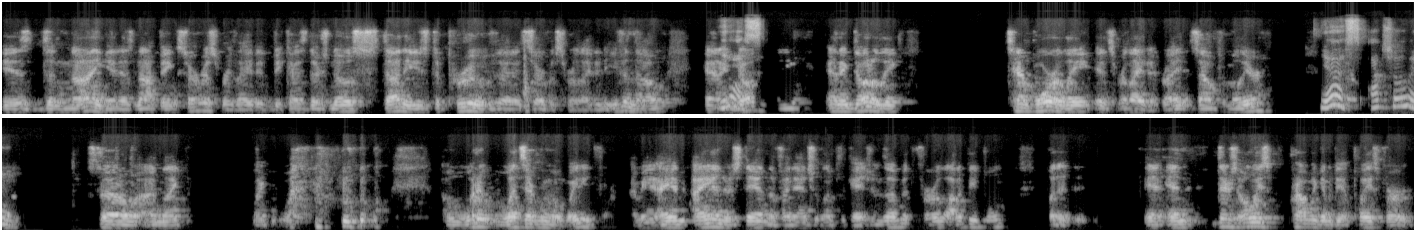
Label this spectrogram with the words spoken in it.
is denying it as not being service related because there's no studies to prove that it's service related, even though anecdotally, yes. anecdotally temporally it's related, right? Sound familiar? Yes, absolutely. So I'm like, like, what? What's everyone waiting for? I mean, I I understand the financial implications of it for a lot of people, but it, and, and there's always probably going to be a place for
